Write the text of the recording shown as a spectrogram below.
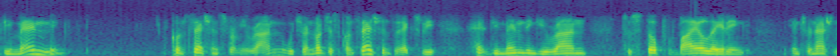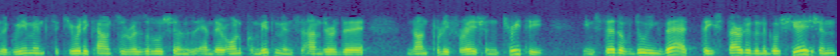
demanding concessions from Iran, which are not just concessions, actually demanding Iran to stop violating international agreements, Security Council resolutions, and their own commitments under the Non-Proliferation Treaty, instead of doing that, they started a negotiation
